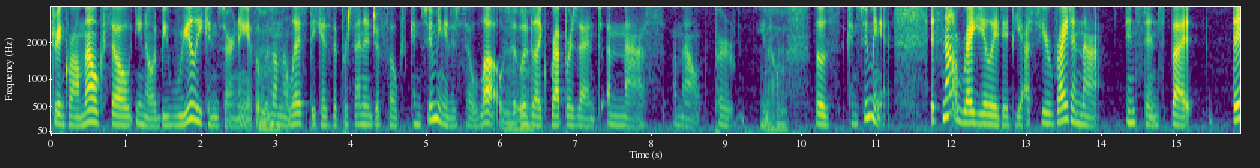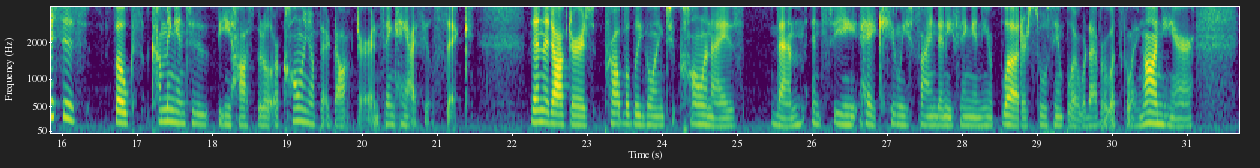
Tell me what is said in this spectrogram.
drink raw milk. So, you know, it'd be really concerning if it was mm. on the list because the percentage of folks consuming it is so low. So it would mm-hmm. like represent a mass amount per, you know, mm-hmm. those consuming it. It's not regulated, yes, you're right in that instance, but this is folks coming into the hospital or calling up their doctor and saying, Hey, I feel sick. Then the doctor is probably going to colonize them and see, Hey, can we find anything in your blood or stool sample or whatever? What's going on here?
